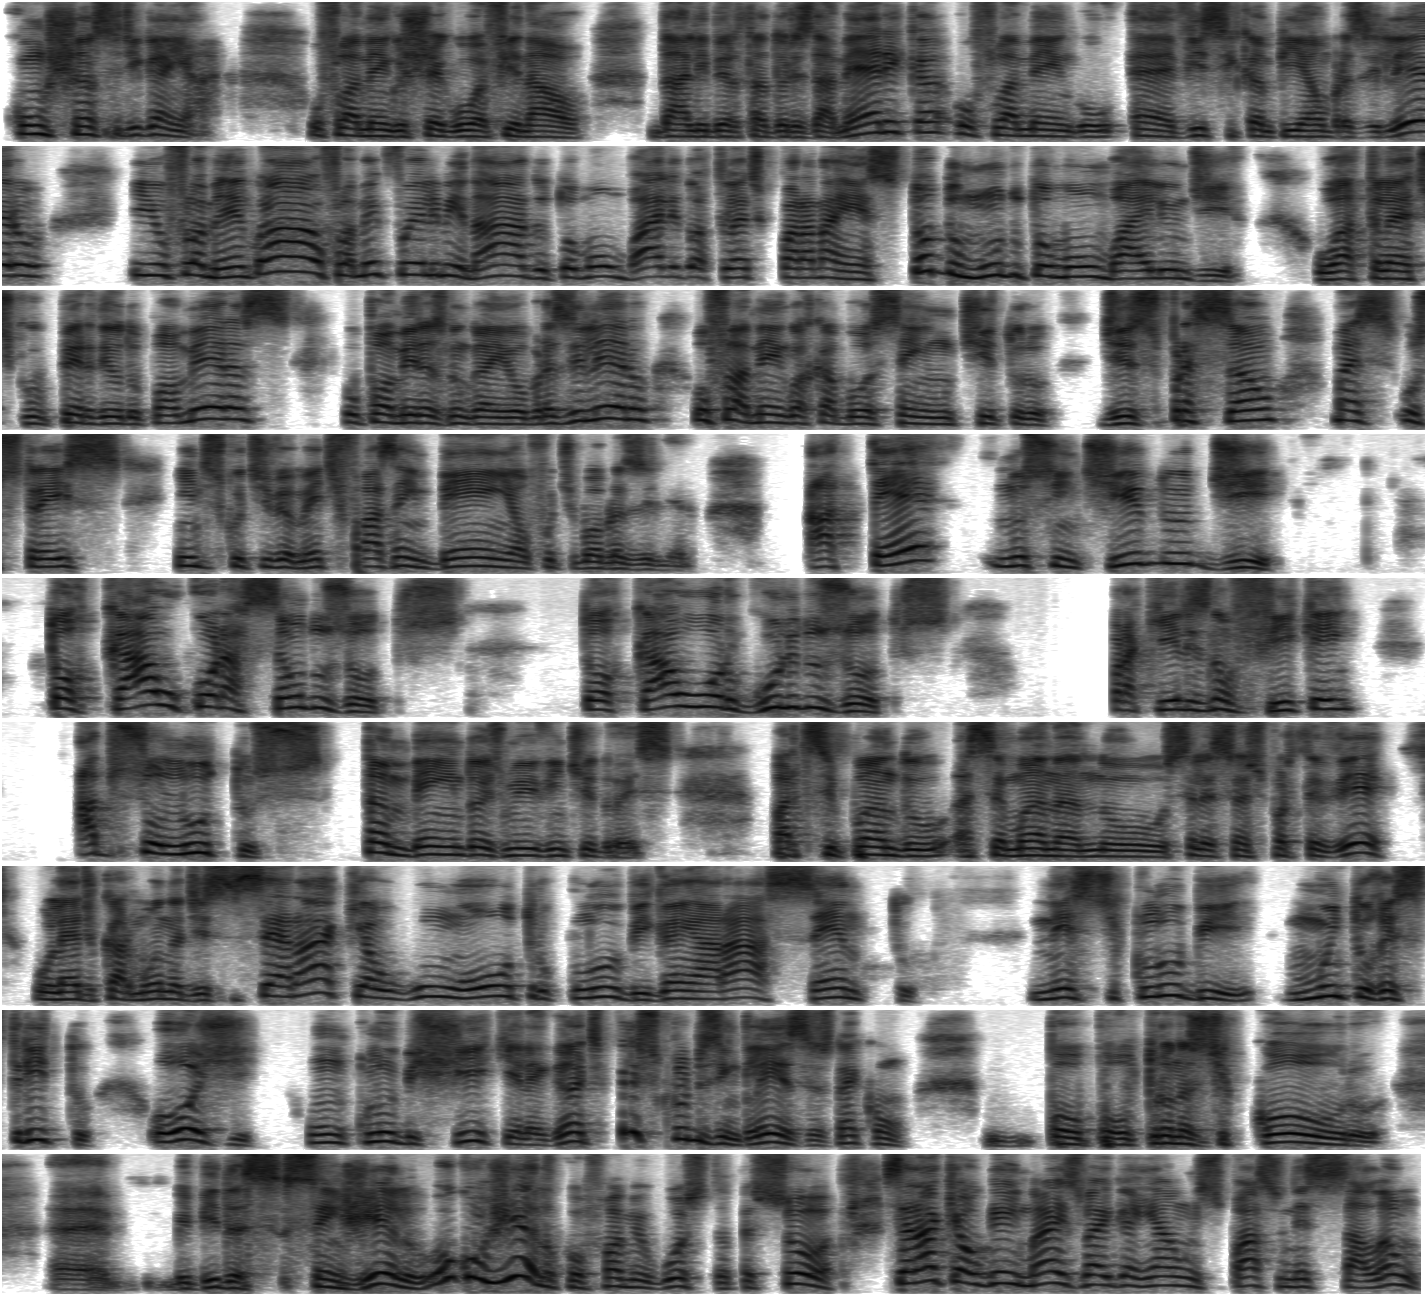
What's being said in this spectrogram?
com chance de ganhar. O Flamengo chegou à final da Libertadores da América, o Flamengo é vice-campeão brasileiro, e o Flamengo, ah, o Flamengo foi eliminado, tomou um baile do Atlético Paranaense. Todo mundo tomou um baile um dia. O Atlético perdeu do Palmeiras, o Palmeiras não ganhou o brasileiro, o Flamengo acabou sem um título de expressão, mas os três, indiscutivelmente, fazem bem ao futebol brasileiro. Até no sentido de tocar o coração dos outros, tocar o orgulho dos outros, para que eles não fiquem absolutos também em 2022. Participando a semana no Seleções por TV, o Lédio Carmona disse: será que algum outro clube ganhará assento neste clube muito restrito? Hoje, um clube chique, elegante, aqueles clubes ingleses, né, com poltronas de couro, é, bebidas sem gelo ou com gelo, conforme o gosto da pessoa. Será que alguém mais vai ganhar um espaço nesse salão?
